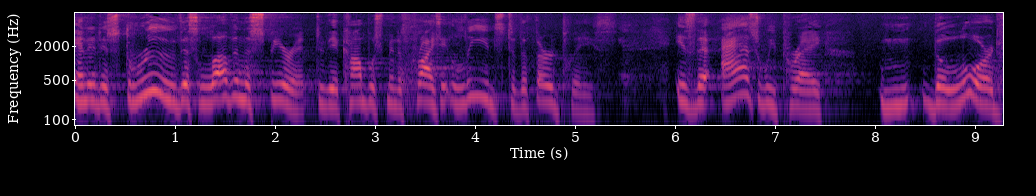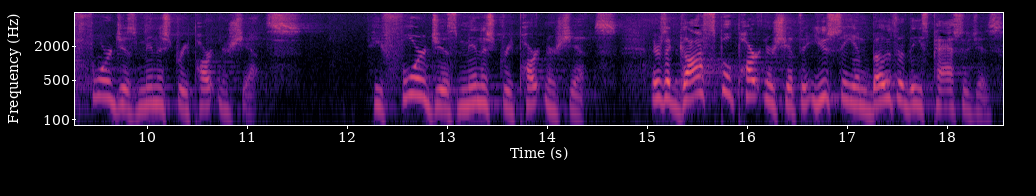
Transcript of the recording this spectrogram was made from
And it is through this love in the Spirit, through the accomplishment of Christ, it leads to the third place is that as we pray, the Lord forges ministry partnerships. He forges ministry partnerships. There's a gospel partnership that you see in both of these passages.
